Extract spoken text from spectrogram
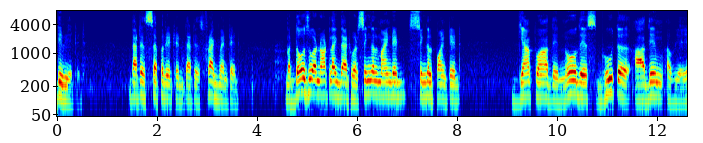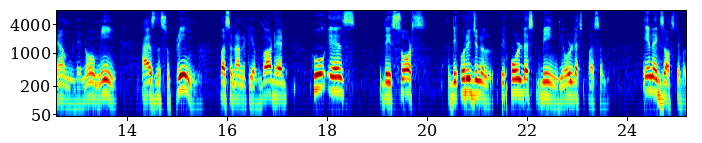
deviated. That is separated, that is fragmented. But those who are not like that, who are single minded, single pointed, Gyatva, they know this, Bhuta Adim Avyayam, they know me as the supreme personality of Godhead, who is the source, the original, the oldest being, the oldest person inexhaustible,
